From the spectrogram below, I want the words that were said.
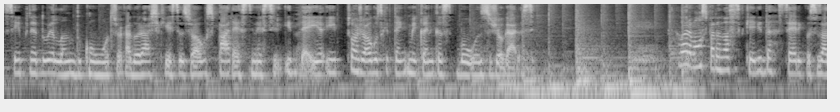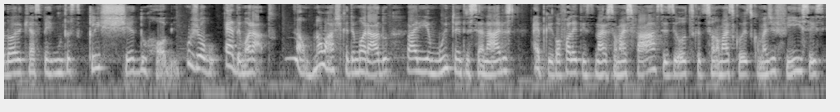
sempre né, duelando com outro jogador. Acho que esses jogos parecem nessa ideia e são jogos que têm mecânicas boas de jogar assim. Agora vamos para a nossa querida série que vocês adoram, que é as perguntas clichê do hobby. O jogo é demorado? Não, não acho que é demorado. Varia muito entre cenários. É porque, igual eu falei, tem cenários que são mais fáceis e outros que adicionam mais coisas que são mais difíceis.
